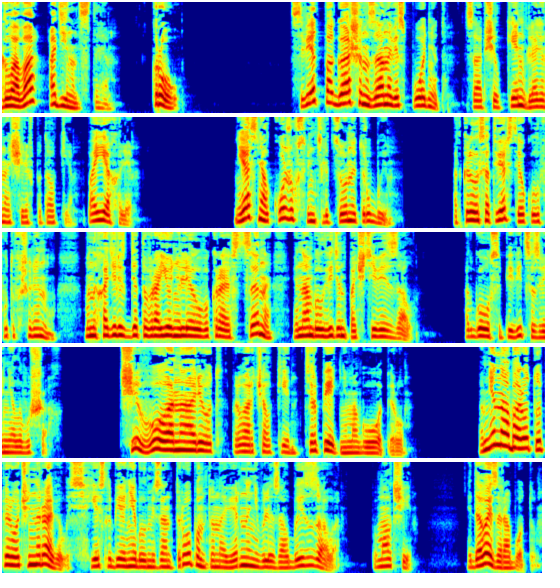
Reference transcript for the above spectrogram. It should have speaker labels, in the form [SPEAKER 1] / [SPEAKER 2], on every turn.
[SPEAKER 1] Глава одиннадцатая. Кроу. «Свет погашен, занавес поднят», — сообщил Кейн, глядя на щели в потолке. «Поехали». Я снял кожух с вентиляционной трубы. Открылось отверстие около футов в ширину. Мы находились где-то в районе левого края сцены, и нам был виден почти весь зал. От голоса певицы звенело в ушах. «Чего она орёт?» — проворчал Кейн. «Терпеть не могу оперу». А мне, наоборот, опера очень нравилась. Если бы я не был мизантропом, то, наверное, не вылезал бы из зала. Помолчи. И давай за работу.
